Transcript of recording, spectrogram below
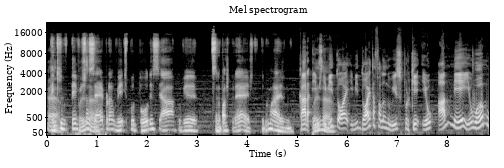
É, Tem que ter visto a é. série pra ver, tipo, todo esse arco, ver cena pós-crédito e tudo mais, né? Cara, e, Pois e é. me dói, e me dói tá falando isso porque eu amei, eu amo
